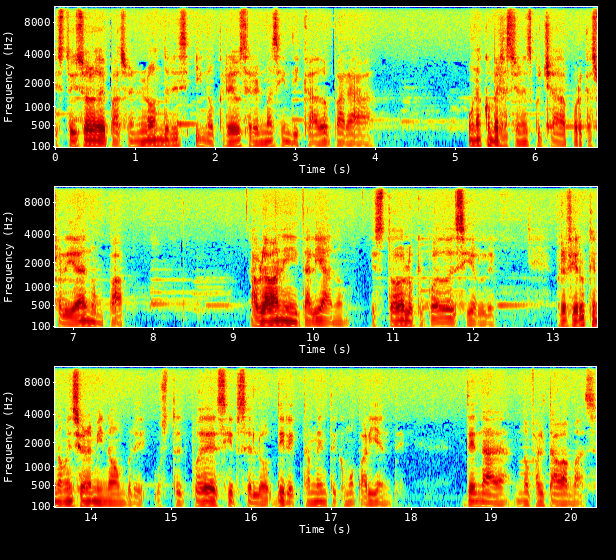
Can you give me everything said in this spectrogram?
Estoy solo de paso en Londres y no creo ser el más indicado para una conversación escuchada por casualidad en un pub. Hablaban en italiano, es todo lo que puedo decirle. Prefiero que no mencione mi nombre, usted puede decírselo directamente como pariente. De nada, no faltaba más.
